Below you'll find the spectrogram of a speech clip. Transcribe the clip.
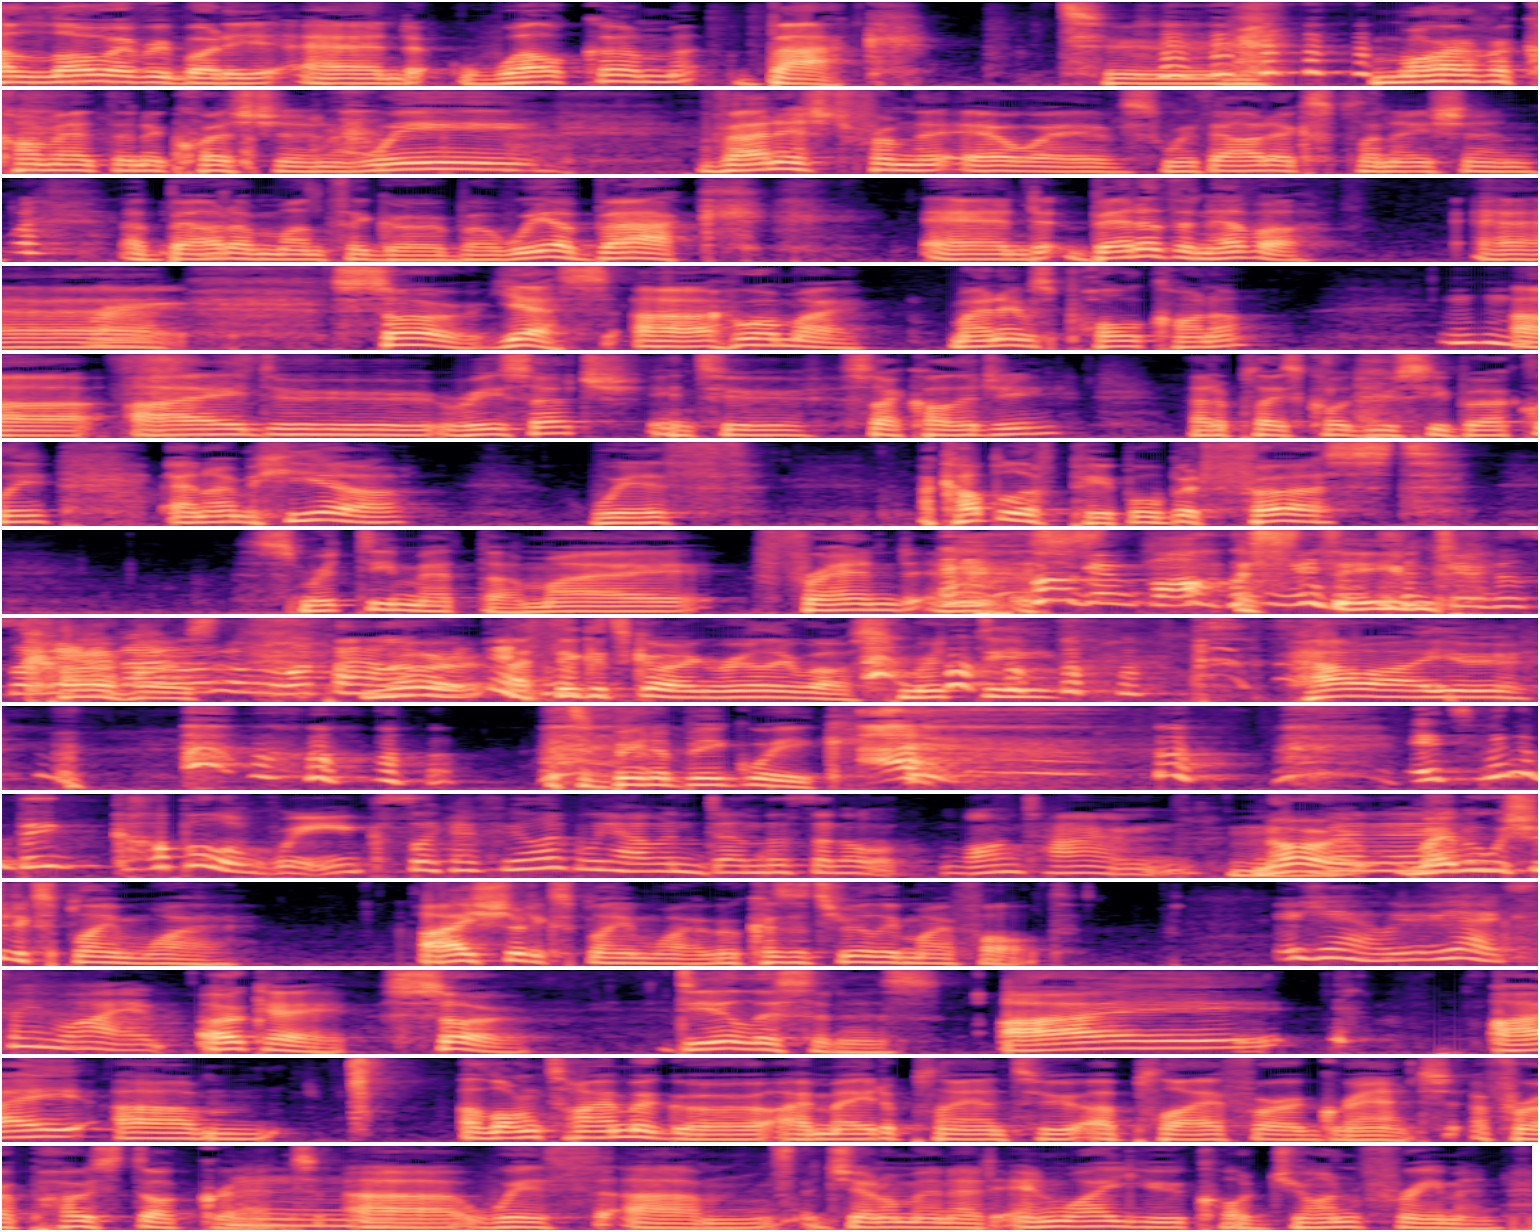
Hello, everybody, and welcome back to more of a comment than a question. We vanished from the airwaves without explanation about a month ago, but we are back and better than ever. Uh, Right. So, yes, uh, who am I? My name is Paul Connor. Uh, I do research into psychology at a place called UC Berkeley, and I'm here with a couple of people. But first, Smriti Mehta, my friend and Paul, you need to esteemed. I co-host. know what the hell No. I think it's going really well. Smriti, how are you? It's been a big week. It's been a big couple of weeks. Like I feel like we haven't done this in a long time. No, But, um, maybe we should explain why. I should explain why because it's really my fault. Yeah, yeah. Explain why. Okay, so dear listeners, I I um a long time ago I made a plan to apply for a grant for a postdoc grant uh, with um, a gentleman at NYU called John Freeman.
